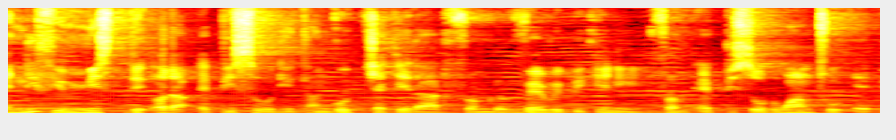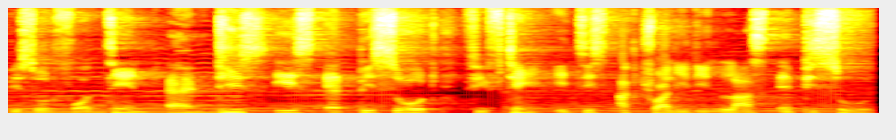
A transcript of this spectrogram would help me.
And if you missed the other episode, you can go check it out from the very beginning, from episode 1 to episode 14. And this is episode 15. It is actually the last episode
